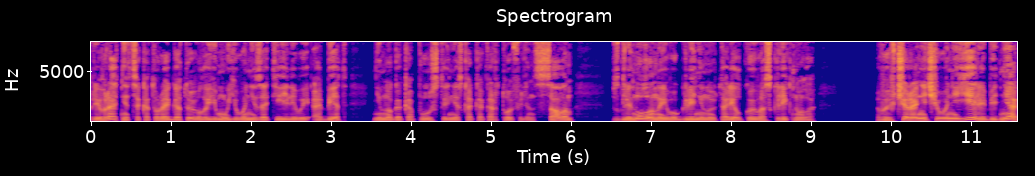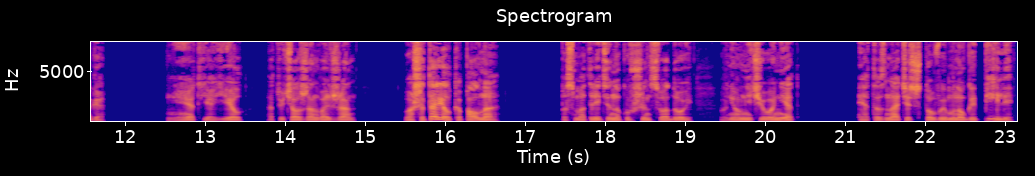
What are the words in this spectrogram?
Привратница, которая готовила ему его незатейливый обед, немного капусты и несколько картофелин с салом, взглянула на его глиняную тарелку и воскликнула: "Вы вчера ничего не ели, бедняга?" "Нет, я ел", отвечал Жан Вальжан. "Ваша тарелка полна. Посмотрите на кувшин с водой, в нем ничего нет. Это значит, что вы много пили,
